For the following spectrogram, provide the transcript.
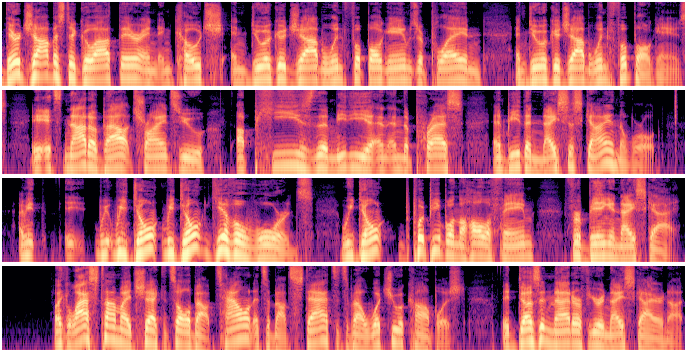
their job is to go out there and, and coach and do a good job and win football games or play and, and do a good job and win football games. It's not about trying to appease the media and, and the press and be the nicest guy in the world. I mean, it, we, we don't we don't give awards we don't put people in the Hall of Fame for being a nice guy. Like last time I checked, it's all about talent, it's about stats, it's about what you accomplished. It doesn't matter if you're a nice guy or not.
